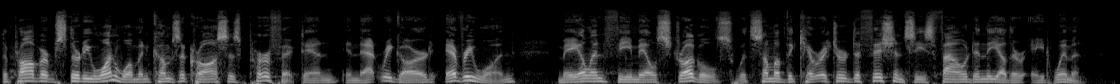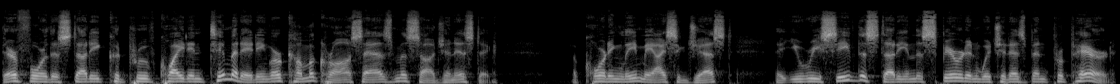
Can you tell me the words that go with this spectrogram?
the Proverbs 31 woman comes across as perfect, and in that regard, everyone, male and female, struggles with some of the character deficiencies found in the other eight women. Therefore, this study could prove quite intimidating or come across as misogynistic. Accordingly, may I suggest that you receive the study in the spirit in which it has been prepared,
